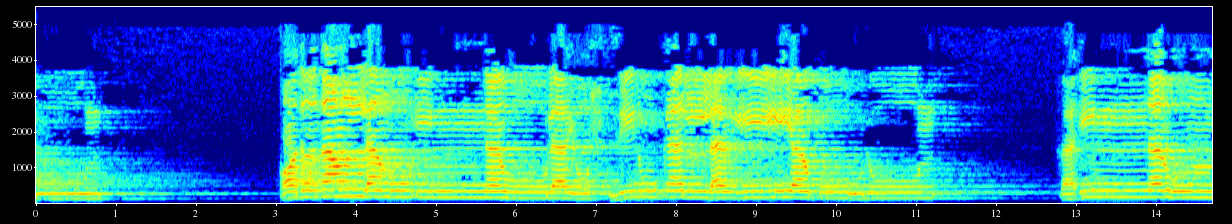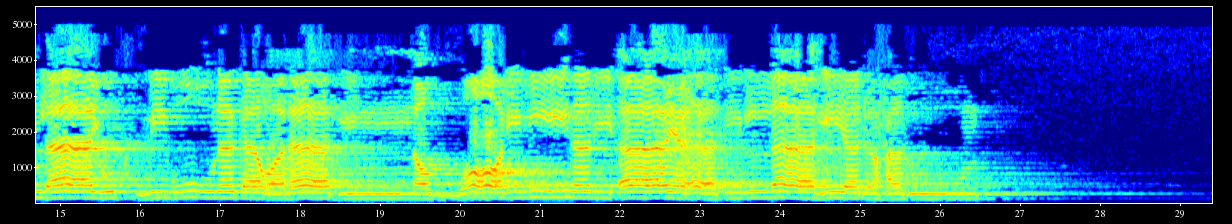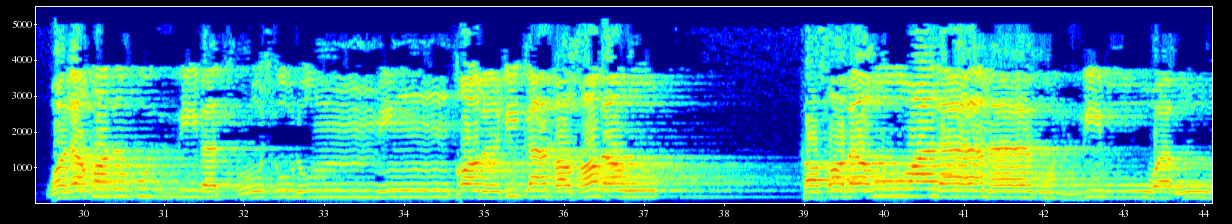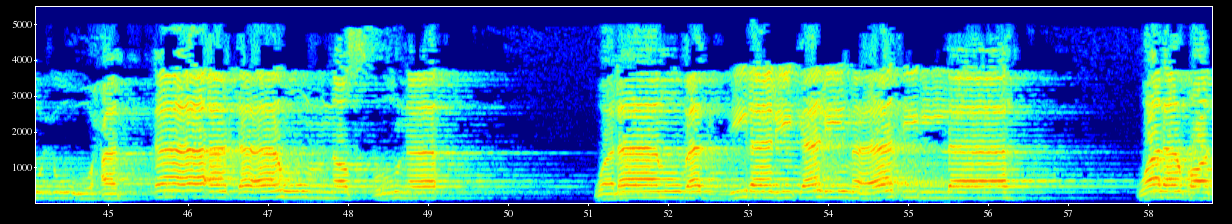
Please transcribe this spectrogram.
قَدْ نَعْلَمُ إِنَّهُ لَيُحْزِنُكَ الَّذِي يَقُولُونَ ۖ فَإِنَّهُمْ لَا يُكْذِبُونَكَ وَلَٰكِنَّ الظَّالِمِينَ بِآيَاتِ اللَّهِ يَجْحَدُونَ وَلَقَدْ كُذِّبَتْ رُسُلٌ مِّن قَبْلِكَ فَصَبَرُوا عَلَىٰ مَا كُذِّبُوا وَأُوذُوا حَتَّىٰ أَتَاهُمْ نَصْرُنَا ۚ. وَلَا مُبَدِّلَ لِكَلِمَاتِ اللَّهِ ۚ. وَلَقَدْ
